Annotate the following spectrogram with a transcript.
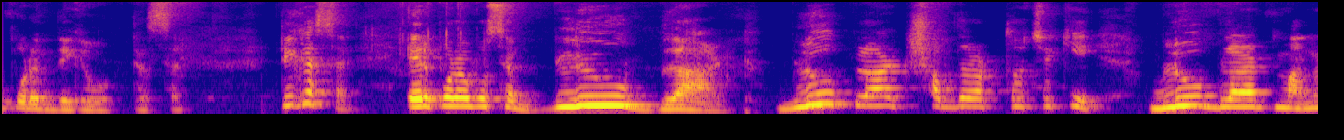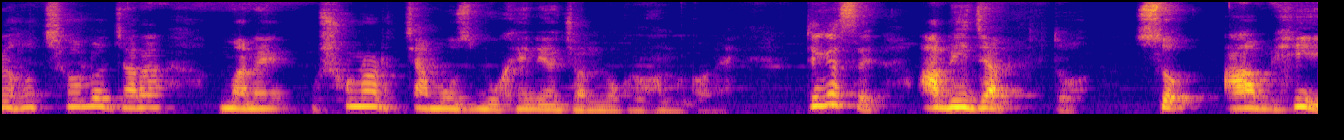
উপরের দিকে উঠতেছে। ঠিক আছে? এরপরে বলছে ব্লু ব্লাড ব্লু ব্লাড শব্দের অর্থ হচ্ছে কি? ব্লু ব্লাড মানে হচ্ছে হলো যারা মানে সোনার চামচ মুখে নিয়ে জন্মগ্রহণ করে। ঠিক আছে? আভিজাত্য। সো আভি,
